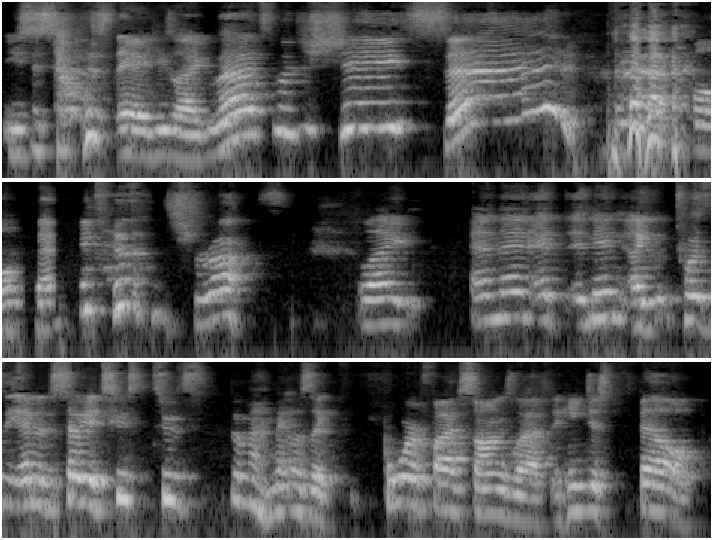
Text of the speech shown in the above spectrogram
he's just on the stage. He's like, "That's what she said." Like, fall back into the trucks, like, and then at, and then like towards the end of the show, he had two two. oh, Man, was like four or five songs left, and he just fell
